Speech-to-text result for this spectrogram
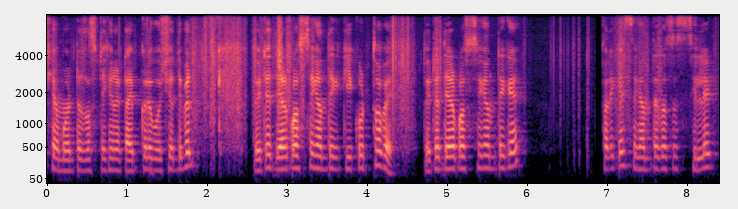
সে অ্যামাউন্টটা জাস্ট এখানে টাইপ করে বসিয়ে দেবেন। তো এটা দেওয়ার পর এখান থেকে কী করতে হবে? তো এটা দেওয়ার পর এখান থেকে সরি কেস সেখান থেকে হচ্ছে সিলেক্ট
